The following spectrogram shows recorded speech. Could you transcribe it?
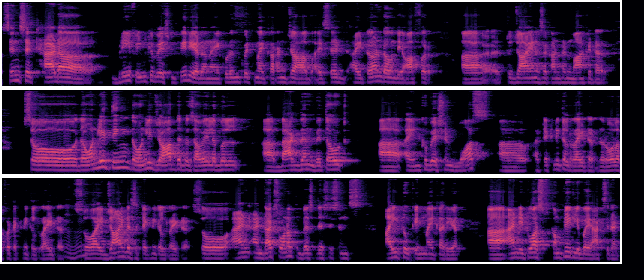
since it had a brief incubation period and I couldn't quit my current job, I said I turned down the offer to join as a content marketer. So the only thing, the only job that was available uh, back then without uh, incubation was uh, a technical writer, the role of a technical writer. Mhm. So I joined as a technical writer. So and and that's one of the best decisions I took in my career. Uh, and it was completely by accident.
